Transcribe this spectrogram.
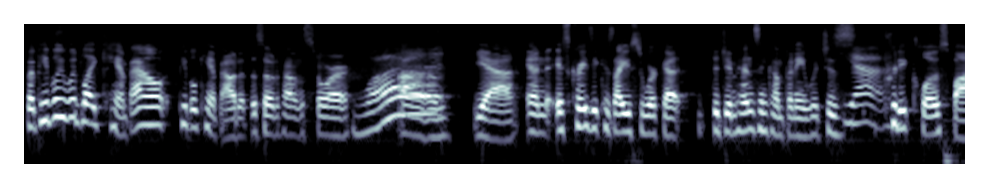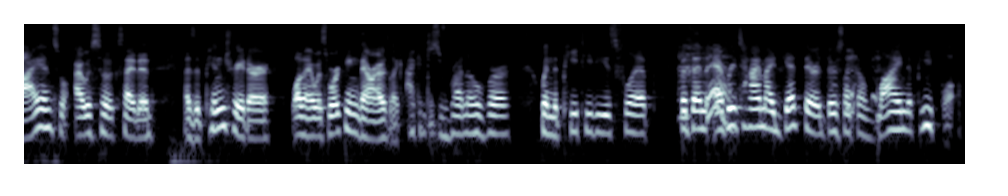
But people would like camp out. People camp out at the soda fountain store. what? Um, yeah, and it's crazy because I used to work at the Jim Henson Company, which is Yeah. pretty close by, and so I was so excited as a pin trader while I was working there. I was like, I can just run over when the PTDs flip. But then Yeah. every time I'd get there, there's like a line of people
